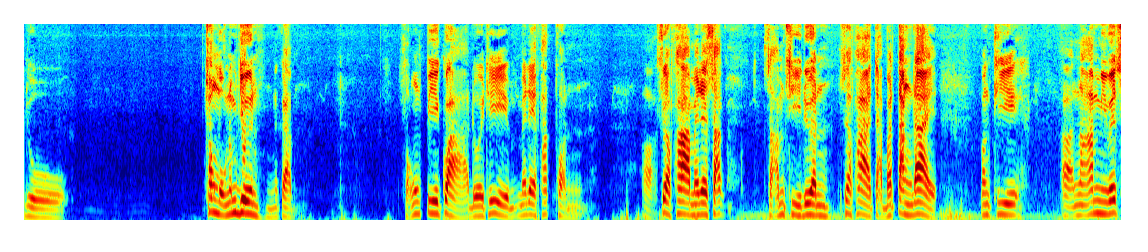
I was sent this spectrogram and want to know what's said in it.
อยู่ช่องหมกน้ำยืนนะครับสองปีกว่าโดยที่ไม่ได้พักผ่อน เสื้อผ้าไม่ได้ซักสามสี่เดือน เสื้อผ้าจับมาตั้งได้ บางทีน้ำมีไว้ส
